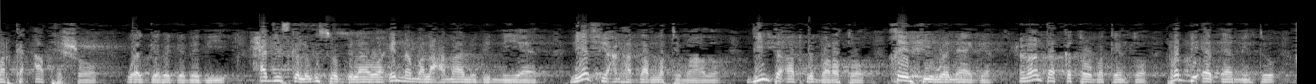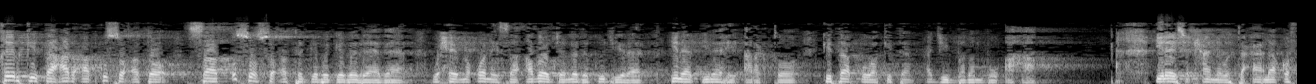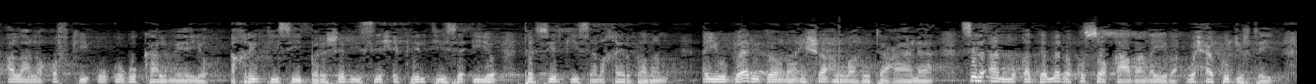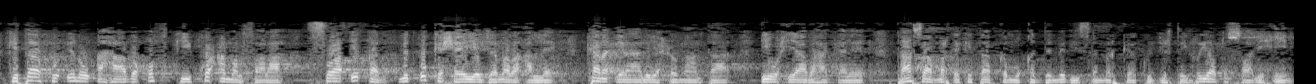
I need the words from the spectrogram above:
marka aad hesho waa gebagabadii. Xadiiska lagu soo bilaaba inama alacmaalu binniyaat niyad fiican haddaad la timaado. Diinta aad ku barato khayrkii wanaagga xumaantaad ka tooba keento rabbi aad aaminto khayrkii taacada aad ku socoto saad u soo socoto gebagabadaada. Waxay noqonaysaa adoo jannada ku jira inaad ilaahay aragto. Kitaabku waa kitaab cajiib badan buu ahaa. Ilaahi subxaana wa tacaala qof allaale qofkii uu ugu kaalmeeyo akhrintiisii barashadiisii xifdintiisa iyo tafsiirkiisana khayr badan ayuu gaari doonaa in sha allahu tacaala sida aan muqadamada ku soo qaadanayba waxaa ku jirtay kitaabku inuu ahaado qofkii ku camal falaa saa'iqan mid u kaxeeya jannada alle kana ilaaliya xumaanta iyo waxyaabaha kale. Taasaa marka kitaabka muqadamadiisa markaa ku jirtay riyaad saalixiin.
